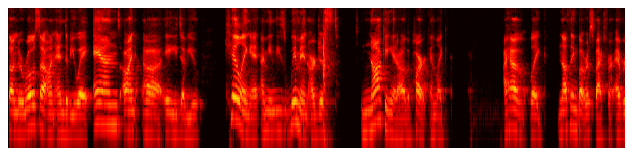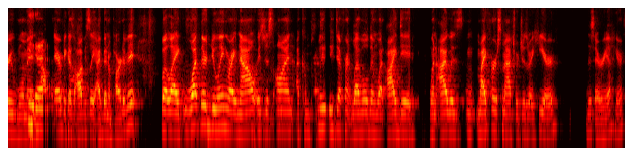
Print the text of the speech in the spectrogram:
Thunder Rosa on NWA and on uh, AEW, killing it. I mean, these women are just knocking it out of the park. And like, I have like nothing but respect for every woman Yeah. out there because obviously I've been a part of it. But like, what they're doing right now is just on a completely different level than what I did when I was my first match, which is right here, this area here.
